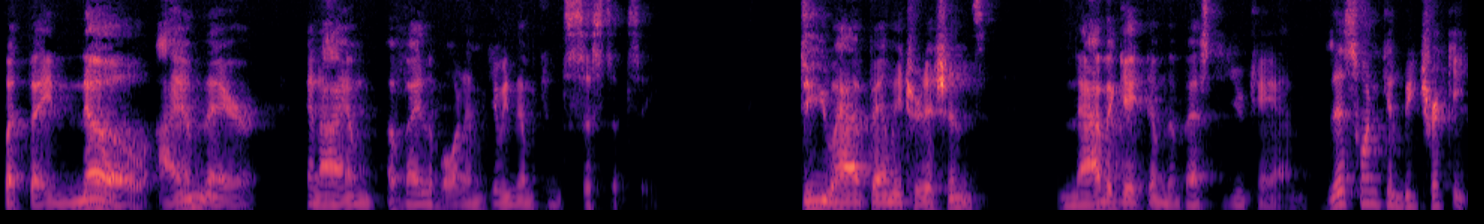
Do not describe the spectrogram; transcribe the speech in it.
but they know I am there and I am available and I'm giving them consistency. Do you have family traditions? Navigate them the best you can. This one can be tricky.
